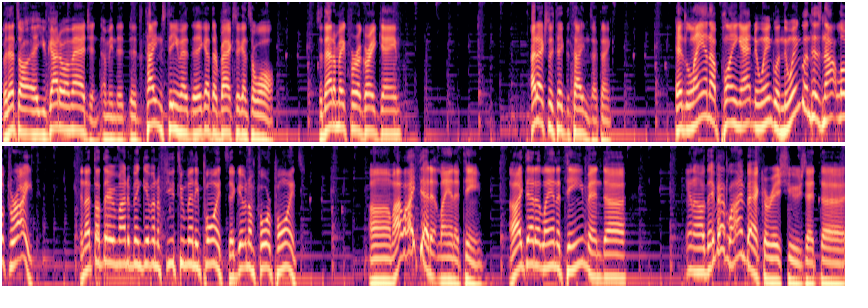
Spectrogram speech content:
But that's all uh, you got to imagine. I mean, the, the Titans team, they got their backs against the wall. So that'll make for a great game. I'd actually take the Titans, I think. Atlanta playing at New England. New England has not looked right. And I thought they might have been given a few too many points. They're giving them four points. Um, I like that Atlanta team. I like that Atlanta team, and, uh, you know, they've had linebacker issues at uh,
